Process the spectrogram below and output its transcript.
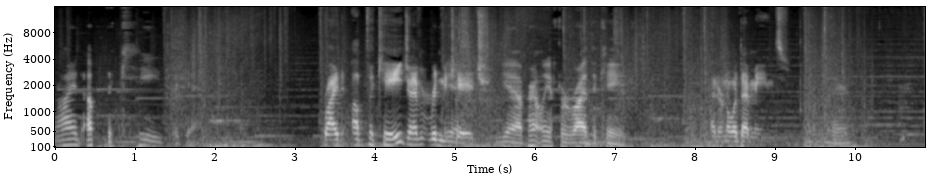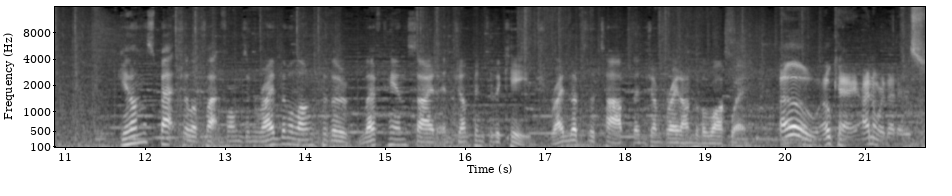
Ride up the cage again. Ride up the cage? I haven't ridden the Yeah. cage. Yeah, apparently you have to ride the cage. I don't know what that means. There. Get on the spatula platforms and ride them along to the left-hand side and jump into the cage. Ride it up to the top, then jump right onto the walkway. Oh, okay. I know where that is.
